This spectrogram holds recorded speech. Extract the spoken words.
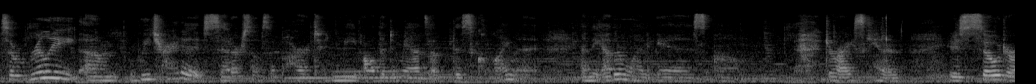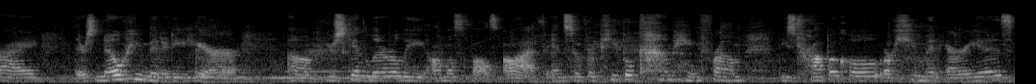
So really, um, we try to set ourselves apart to meet all the demands of this climate. And the other one is um, dry skin. It is so dry, there's no humidity here, um, your skin literally almost falls off. And so for people coming from these tropical or humid areas,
